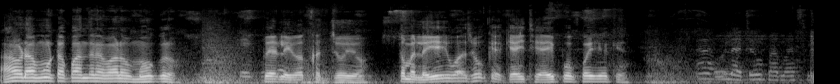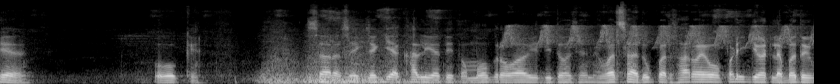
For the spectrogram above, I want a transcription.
આવડા મોટા પાંદડા વાળો મોગરો. પહેલી વખત જોયો. તમે લઈ આવ્યા છો કે ક્યાંયથી આપ્યો કોઈએ કે કે? ઓકે. સરસ એક જગ્યા ખાલી હતી તો મોગરો વાવી દીધો છે ને. વરસાદ ઉપર સારો એવો પડી ગયો એટલે બધું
